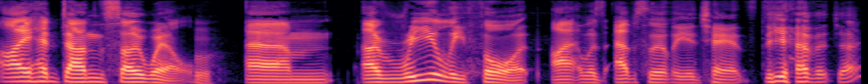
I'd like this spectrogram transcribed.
I had done so well. Hmm. Um, I really thought I was absolutely a chance. Do you have it, Jack?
